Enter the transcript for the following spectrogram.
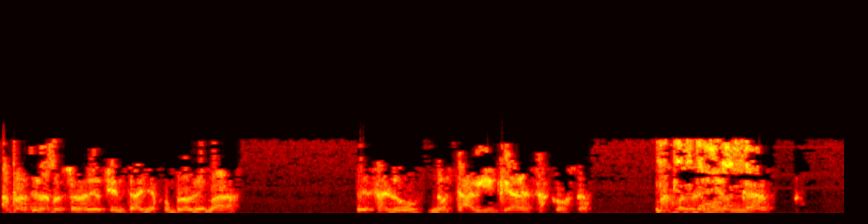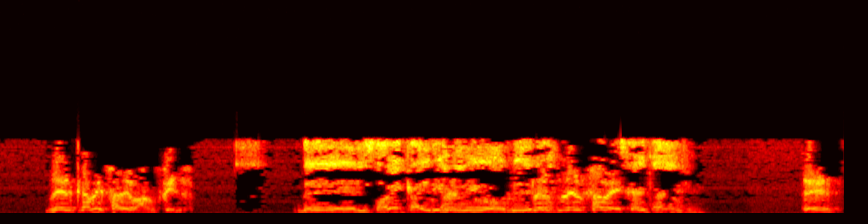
Aparte, una persona de 80 años con problemas de salud, no está bien que haga esas cosas. Más del cabeza de Banfield. Del Sabeca, diría mi amigo Del, del Sabeca. Eh,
